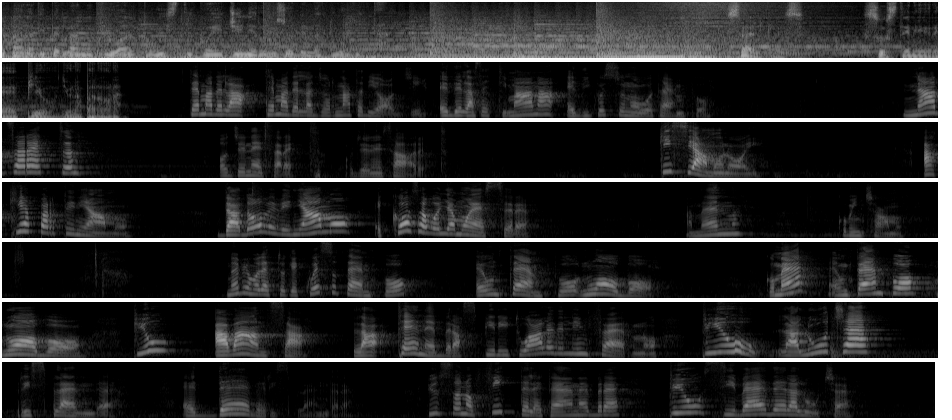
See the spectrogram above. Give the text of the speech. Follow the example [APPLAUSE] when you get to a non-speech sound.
Preparati per l'anno più altruistico e generoso della tua vita. Selfless. Sostenere è più di una parola. Tema della, tema della giornata di oggi e della settimana e di questo nuovo tempo. Nazareth o Genesaret o Genesaret. Chi siamo noi? A chi apparteniamo? Da dove veniamo e cosa vogliamo essere? Amen? Cominciamo. Noi abbiamo detto che questo tempo è un tempo nuovo. Com'è? È un tempo nuovo. Più avanza la tenebra spirituale dell'inferno, più la luce risplende e deve risplendere. Più sono fitte le tenebre, più si vede la luce.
